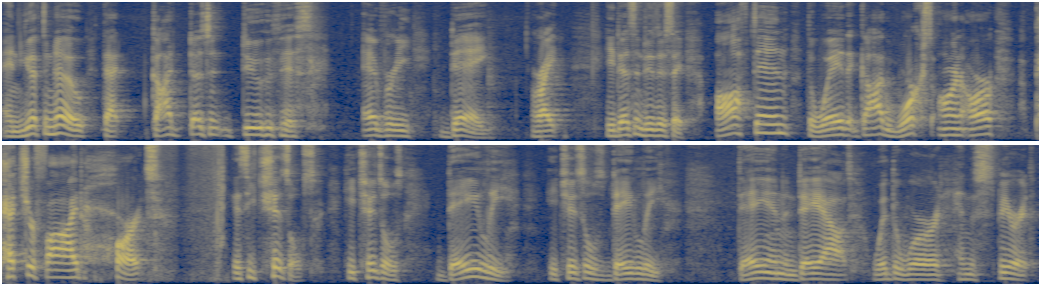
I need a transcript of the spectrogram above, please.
and you have to know that God doesn't do this every day, right? He doesn't do this day. Often, the way that God works on our petrified hearts is He chisels. He chisels daily. He chisels daily, day in and day out with the Word and the Spirit.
